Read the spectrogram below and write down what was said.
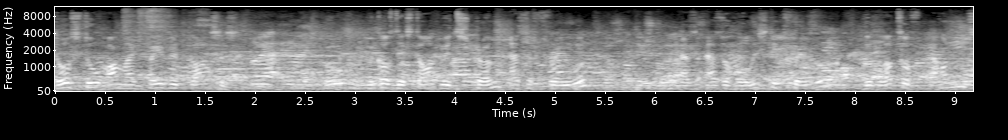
those two are my favorite classes. Because they start with Scrum as a framework, as, as a holistic framework with lots of elements,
